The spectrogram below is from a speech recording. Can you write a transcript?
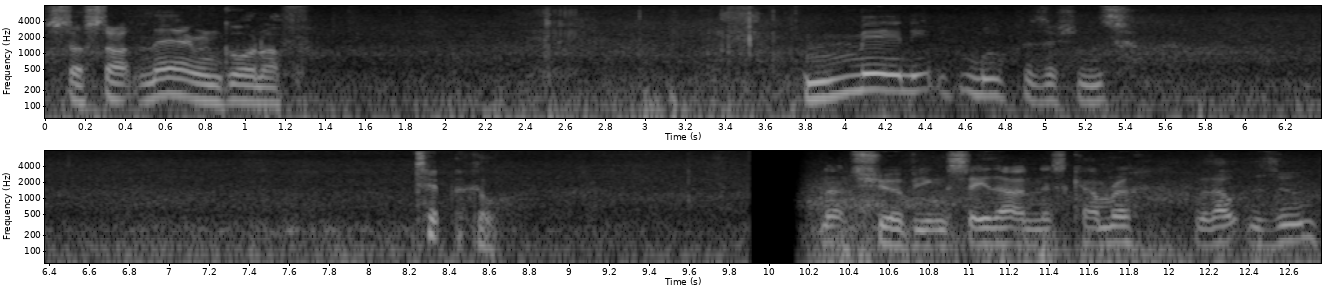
So starting there and going off. Many move positions. Typical. Not sure if you can see that on this camera without the zoom.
